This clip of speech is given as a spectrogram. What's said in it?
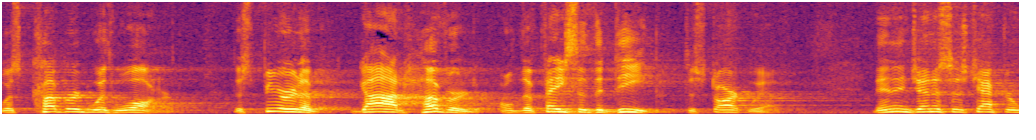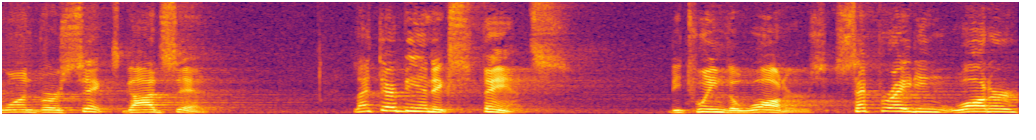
was covered with water. The Spirit of God hovered on the face of the deep to start with. Then in Genesis chapter 1, verse 6, God said, Let there be an expanse between the waters, separating water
